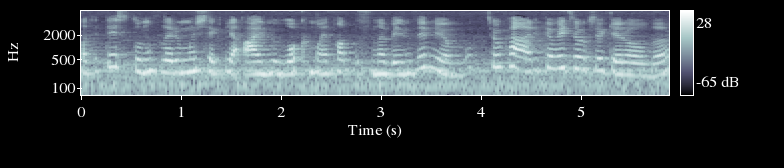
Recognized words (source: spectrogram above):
Patates donutlarımın şekli aynı lokma tatlısına benzemiyor mu? Çok harika ve çok şeker oldu.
